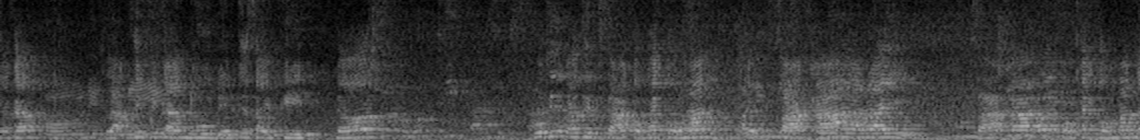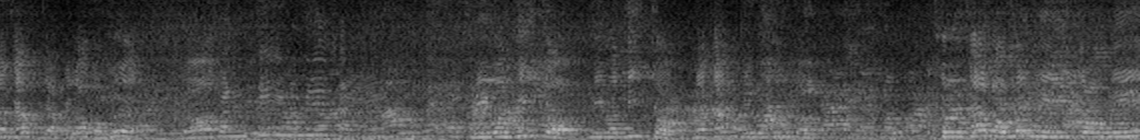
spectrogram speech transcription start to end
นะครับอ๋อเนี่ยหลักที่เป็นการดูเดี๋ยวจะใส่ผิดเนาะชื่อวุฒิการศึกษาวุฒิการศึกษาของใครของมันจะสาขาอะไร สาขาอะไรของใครของมันนะครับ อย่าไปลอกของเพื่อนเนาะวันที่เขาไม่ได้ใส่นะมีวันที่จบมีวันที่จบนะครับ มีวันที่จบคือถ้าเราไม่มีตรงนี้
